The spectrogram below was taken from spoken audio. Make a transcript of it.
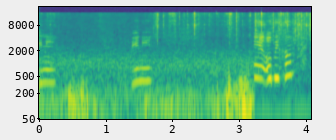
Beanie. Beanie. Hey, Obi, come.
